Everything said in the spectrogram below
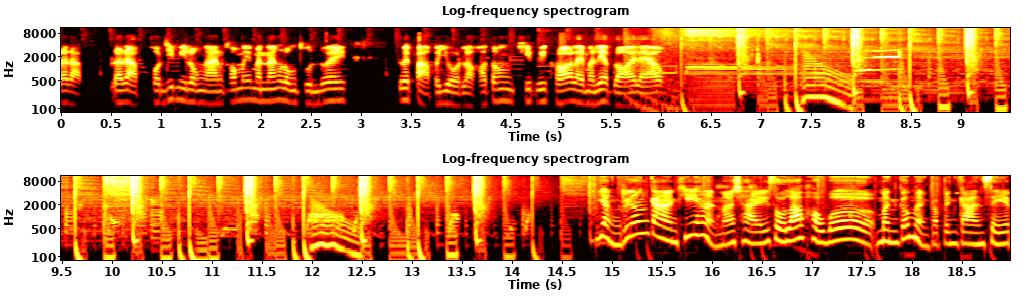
ระดับระดับคนที่มีโรงงานเขาไม่มานั่งลงทุนด้วยด้วยเปล่าประโยชน์หรอกเขาต้องคิดวิเคราะห์อะไรมาเรียบร้อยแล้วอย่างเรื่องการที่หันมาใช้ solar power มันก็เหมือนกับเป็นการ save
